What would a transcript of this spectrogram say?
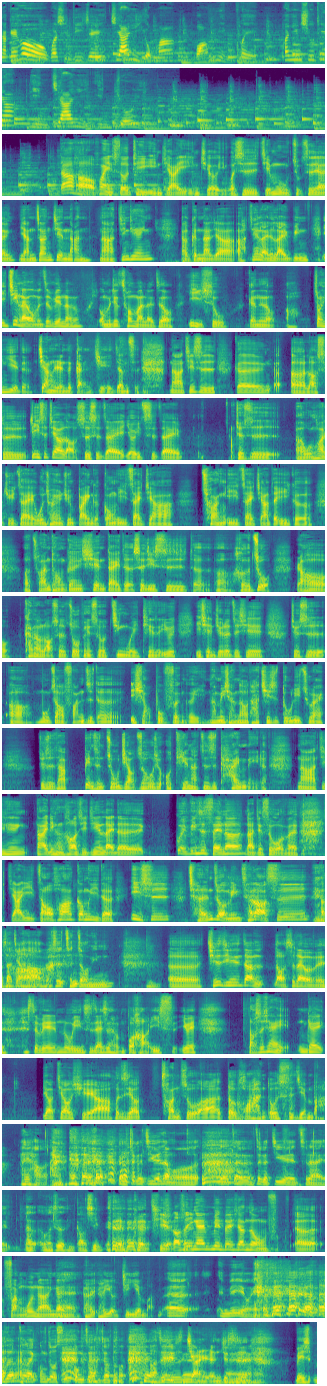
大家好，我是 DJ 嘉义有妈黄敏慧，欢迎收听《尹嘉义 Enjoy》。大家好，欢迎收听《尹嘉义 Enjoy》，我是节目主持人杨张建南。那今天要跟大家啊，今天来的来宾一进来我们这边呢，我们就充满了这种艺术跟那种啊。专业的匠人的感觉，这样子。那其实跟呃老师第一次见到老师是在有一次在，就是呃文化局在文创园区办一个公益在家创意在家的一个呃传统跟现代的设计师的呃合作，然后看到老师的作品的时候惊为天人，因为以前觉得这些就是呃木造房子的一小部分而已，那没想到他其实独立出来。就是他变成主角之后，我就哦天哪，真是太美了。那今天大家一定很好奇，今天来的贵宾是谁呢？那就是我们嘉义凿花工艺的艺师陈佐明陈老师。老师大家好，我是陈佐铭。呃，其实今天让老师来我们这边录音，实在是很不好意思，因为老师现在应该要教学啊，或者是要创作啊，都花很多时间吧。还好啦，有这个机会让我在这这个机会出来，呃，我是很高兴。客气了，老师应该面对像这种呃访问啊，应该很很有经验吧？呃，也没有哎，我都都在工作室工作比较多。啊，这就是匠人，就是没事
